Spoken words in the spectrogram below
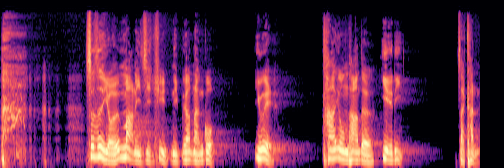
甚至有人骂你几句，你不要难过，因为他用他的业力在看你。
